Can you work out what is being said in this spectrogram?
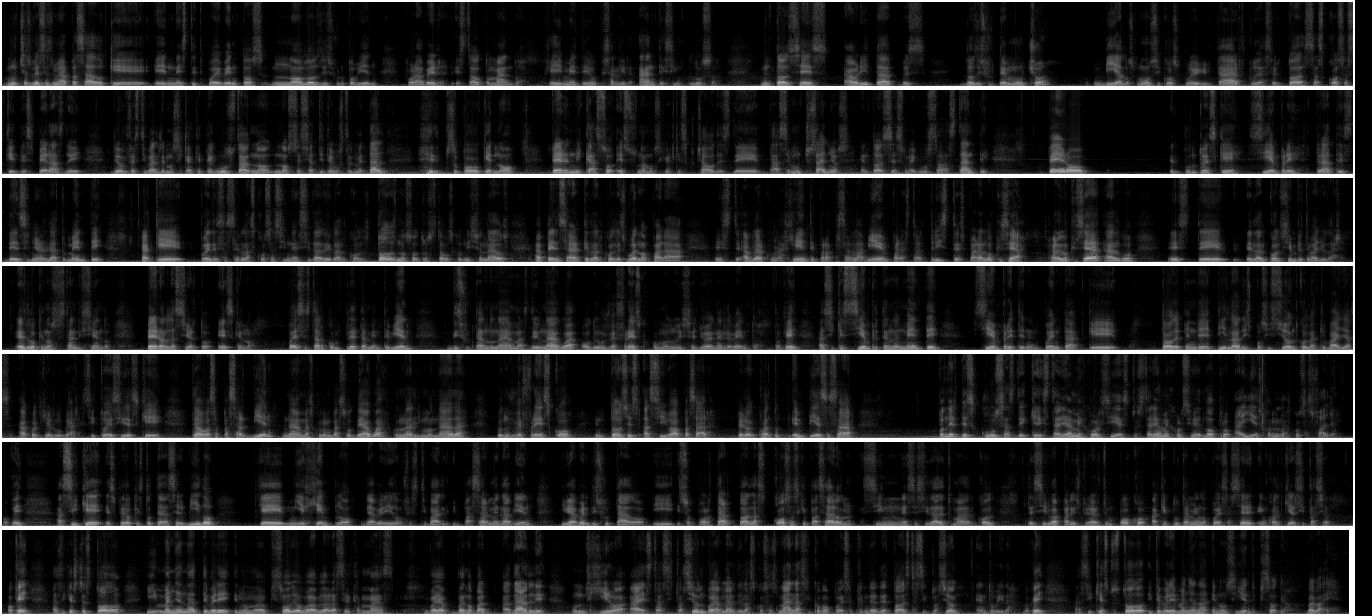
Muchas veces me ha pasado que en este tipo de eventos no los disfruto bien por haber estado tomando. ¿okay? Me tengo que salir antes incluso. Entonces, ahorita pues los disfruté mucho vi a los músicos, pude gritar, pude hacer todas esas cosas que te esperas de, de un festival de música que te gusta. No, no sé si a ti te gusta el metal, supongo que no, pero en mi caso es una música que he escuchado desde hace muchos años, entonces me gusta bastante. Pero el punto es que siempre trates de enseñarle a tu mente a que puedes hacer las cosas sin necesidad del alcohol. Todos nosotros estamos condicionados a pensar que el alcohol es bueno para este, hablar con la gente, para pasarla bien, para estar tristes, para lo que sea. Para lo que sea algo, este, el alcohol siempre te va a ayudar. Es lo que nos están diciendo. Pero lo cierto es que no. Puedes estar completamente bien disfrutando nada más de un agua o de un refresco como lo hice yo en el evento, ¿ok? Así que siempre tenlo en mente, siempre ten en cuenta que todo depende de ti, la disposición con la que vayas a cualquier lugar. Si tú decides que te vas a pasar bien, nada más con un vaso de agua, con una limonada, con un refresco, entonces así va a pasar. Pero en cuanto empiezas a ponerte excusas de que estaría mejor si esto, estaría mejor si el otro, ahí es cuando las cosas fallan, ¿ok? Así que espero que esto te haya servido que mi ejemplo de haber ido a un festival y pasármela bien y de haber disfrutado y soportar todas las cosas que pasaron sin necesidad de tomar alcohol te sirva para inspirarte un poco a que tú también lo puedes hacer en cualquier situación. ¿Ok? Así que esto es todo y mañana te veré en un nuevo episodio. Voy a hablar acerca más, voy a, bueno, a darle un giro a, esta situación. Voy a hablar de las cosas malas y cómo puedes aprender de toda esta situación en tu vida. ¿Ok? Así que esto es todo y te veré mañana en un siguiente episodio. Bye bye.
